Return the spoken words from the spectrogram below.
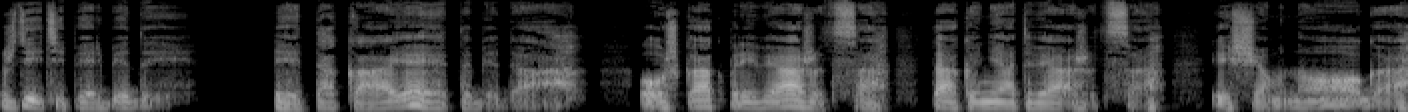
Жди теперь беды. И такая это беда. Уж как привяжется, так и не отвяжется. Еще много,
